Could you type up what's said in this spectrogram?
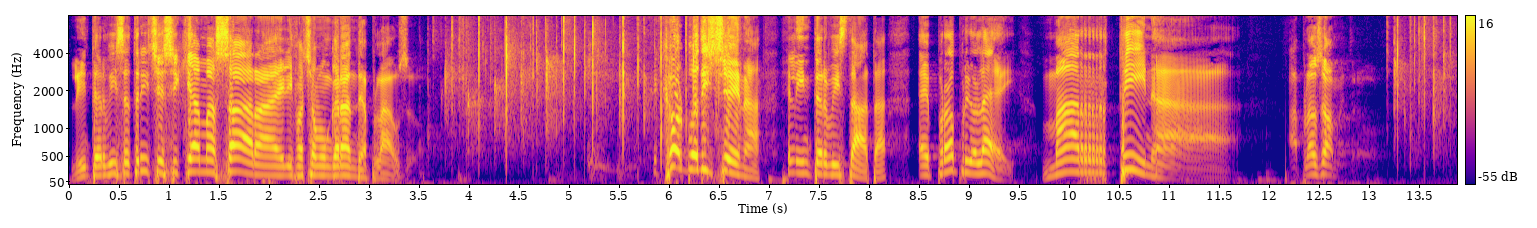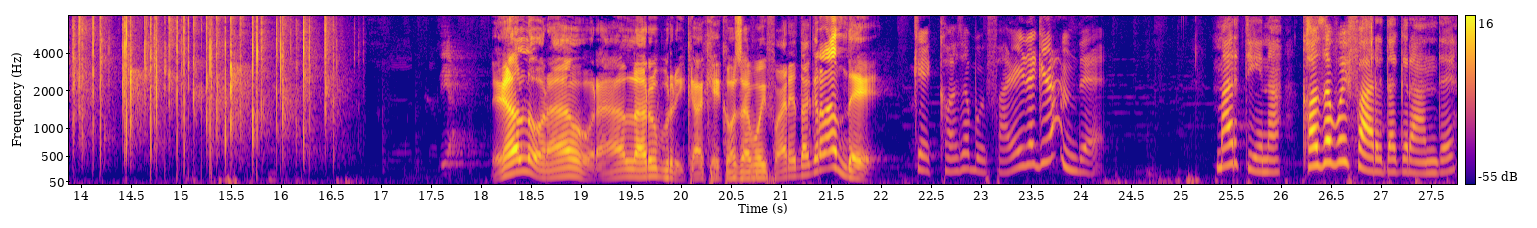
L'intervistatrice si chiama Sara e gli facciamo un grande applauso. Colpo di scena, l'intervistata è proprio lei, Martina. Applausometro. E allora, ora, la rubrica Che cosa vuoi fare da grande? Che cosa vuoi fare da grande? Martina, cosa vuoi fare da grande?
